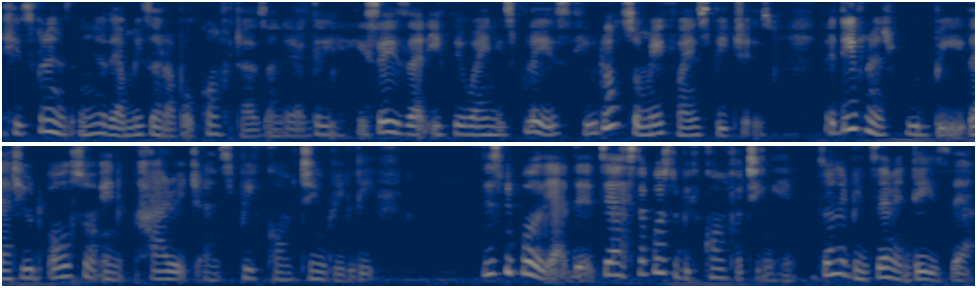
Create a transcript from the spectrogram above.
his friends, you know, they are miserable comforters and they agree. He says that if they were in his place, he would also make fine speeches. The difference would be that he would also encourage and speak comforting relief. These people, yeah, they, they are supposed to be comforting him. It's only been seven days there.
